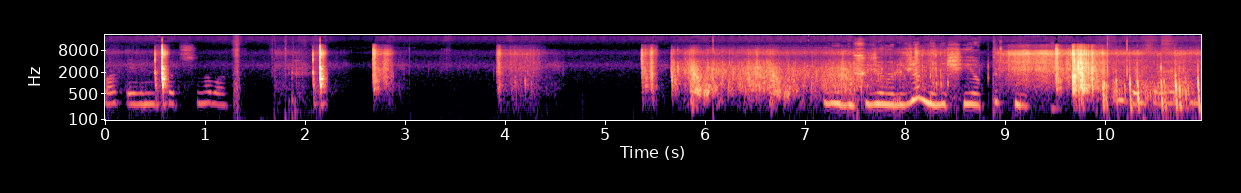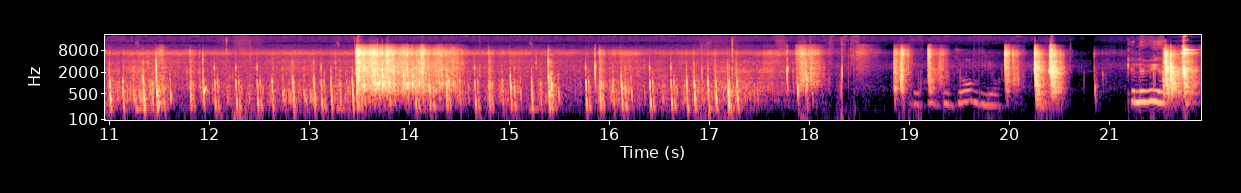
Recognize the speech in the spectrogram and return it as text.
Bak evin çatısına bak. Uy, düşeceğim öleceğim beni şey yaptırtma. Gece oluyor. Gel eve yat.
